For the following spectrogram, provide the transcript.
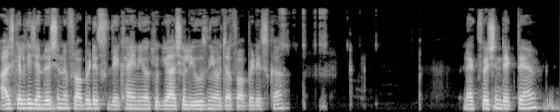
आजकल की जनरेशन ने फ्लॉपी डिस्क देखा ही नहीं हो क्योंकि आजकल यूज़ नहीं होता फ्लॉपी डिस्क का। नेक्स्ट क्वेश्चन देखते हैं।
